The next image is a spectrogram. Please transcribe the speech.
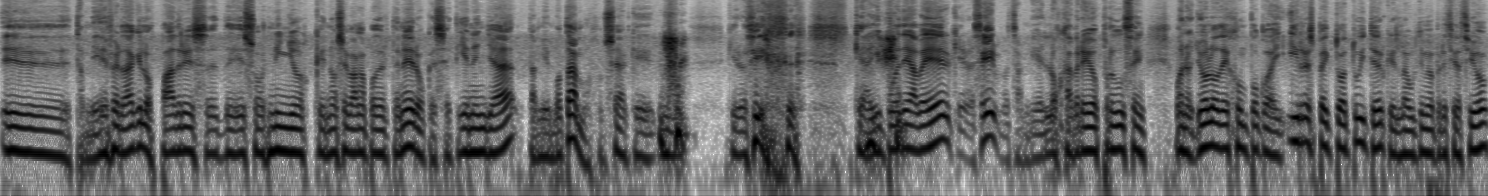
también es verdad que los padres de esos niños que no se van a poder tener o que se tienen ya, también votamos. O sea que Quiero decir, que ahí puede haber, quiero decir, pues también los cabreos producen, bueno, yo lo dejo un poco ahí. Y respecto a Twitter, que es la última apreciación,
